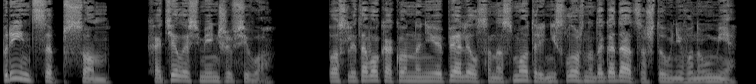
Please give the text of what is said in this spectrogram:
принцепсом хотелось меньше всего. После того, как он на нее пялился на смотре, несложно догадаться, что у него на уме.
